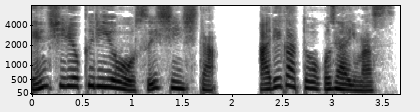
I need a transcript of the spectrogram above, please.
原子力利用を推進した。ありがとうございます。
